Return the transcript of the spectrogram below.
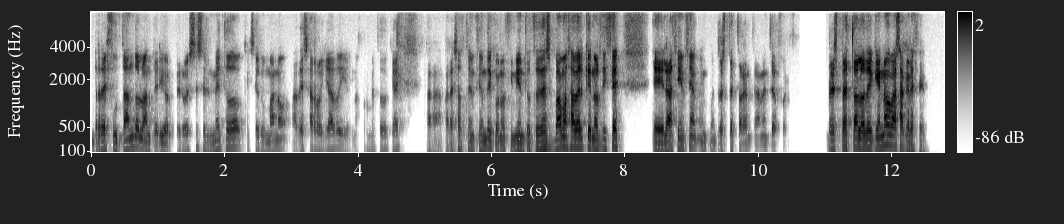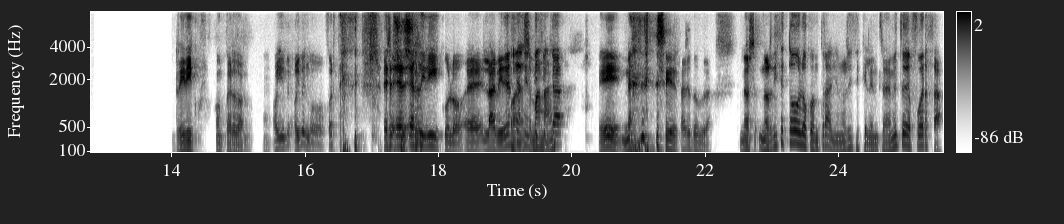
refutando lo anterior, pero ese es el método que el ser humano ha desarrollado y el mejor método que hay para, esa obtención de conocimiento. Entonces, vamos a ver qué nos dice eh, la ciencia respecto al entrenamiento de fuerza. Respecto a lo de que no vas a crecer. Ridículo, con perdón. Hoy, hoy vengo fuerte. es, ridículo. Eh, la evidencia científica... sí, está siendo dura. Nos, nos dice todo lo contrario. Nos dice que el entrenamiento de fuerza,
